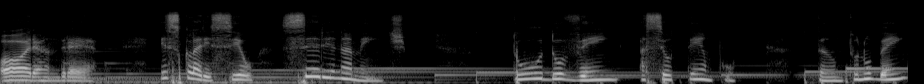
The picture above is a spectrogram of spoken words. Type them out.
Ora, André, esclareceu serenamente. Tudo vem a seu tempo, tanto no bem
